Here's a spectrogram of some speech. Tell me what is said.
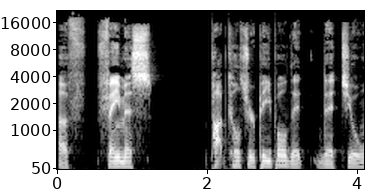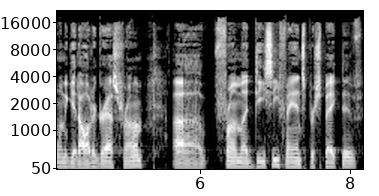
of famous pop culture people that that you'll want to get autographs from. Uh, from a DC fan's perspective,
